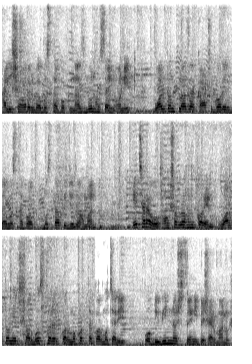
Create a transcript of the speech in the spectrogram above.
হালি শহরের ব্যবস্থাপক নাজমুল হোসাইন অনিক, ওয়ালটন প্লাজা কাঠগড়ের ব্যবস্থাপক মুস্তাফিজুর রহমান। এছাড়াও অংশগ্রহণ করেন ওয়ালটনের সর্বস্তরের কর্মকর্তা কর্মচারী ও বিভিন্ন শ্রেণি পেশার মানুষ।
